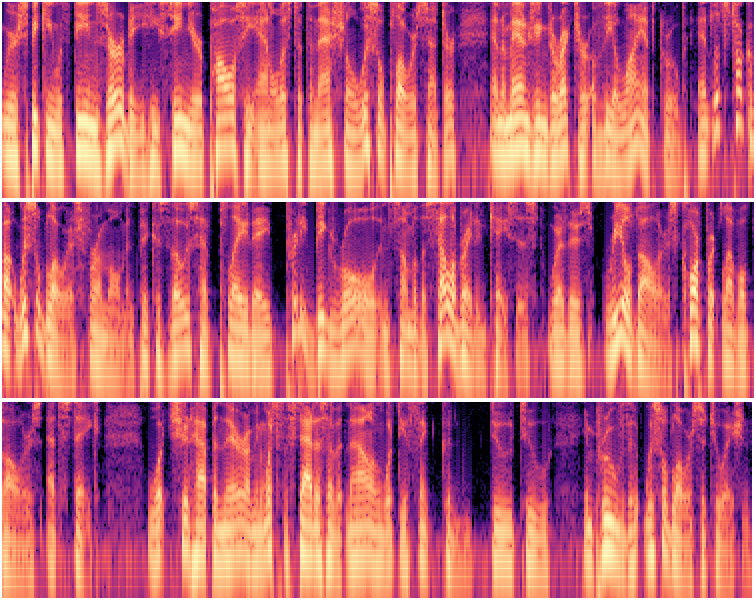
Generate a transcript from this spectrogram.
We're speaking with Dean Zerbe. He's senior policy analyst at the National Whistleblower Center and a managing director of the Alliant Group. And let's talk about whistleblowers for a moment because those have played a pretty big role in some of the celebrated cases where there's real dollars, corporate level dollars at stake. What should happen there? I mean, what's the status of it now and what do you think could do to improve the whistleblower situation?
